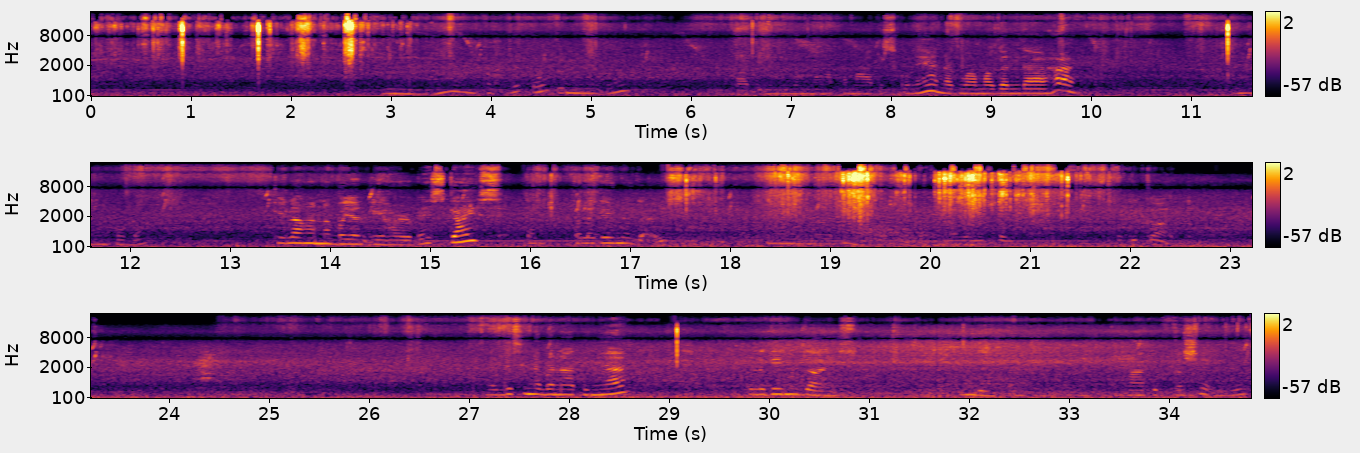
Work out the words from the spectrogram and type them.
Sabi naman mga kamatis ko na yan, nagmamagandahan. Ba? Kailangan na ba yan i-harvest? Guys, palagay nyo guys. Mabigat. Harvestin na ba natin yan? Palagay nyo guys. Hindi. Kapit pa siya eh.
